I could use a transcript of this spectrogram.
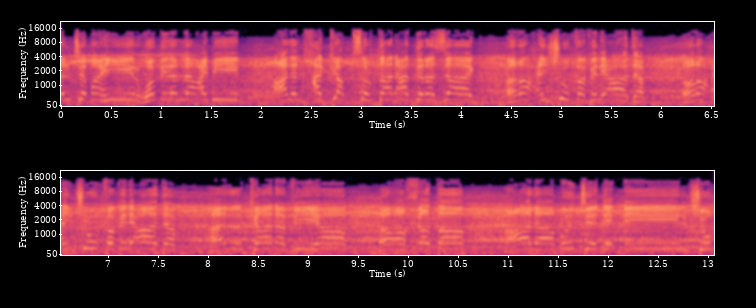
الجماهير ومن اللاعبين على الحكم. سلطان عبد الرزاق راح نشوفه في الإعادة راح نشوفه في الإعادة هل كان فيها خطأ على منجد النيل؟ شوف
